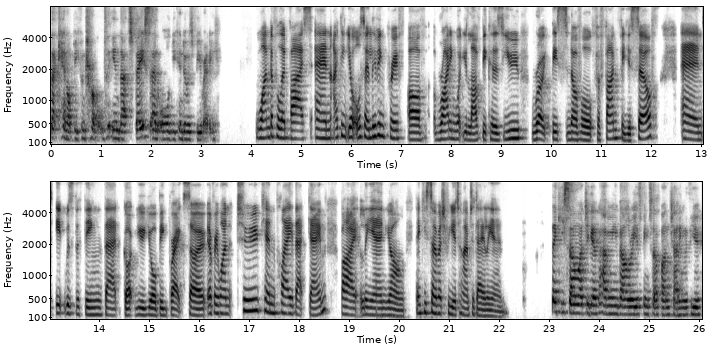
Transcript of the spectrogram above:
that cannot be controlled in that space and all you can do is be ready Wonderful advice. And I think you're also living proof of writing what you love because you wrote this novel for fun for yourself. And it was the thing that got you your big break. So, everyone too can play that game by Leanne Yong. Thank you so much for your time today, Leanne. Thank you so much again for having me, Valerie. It's been so fun chatting with you.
